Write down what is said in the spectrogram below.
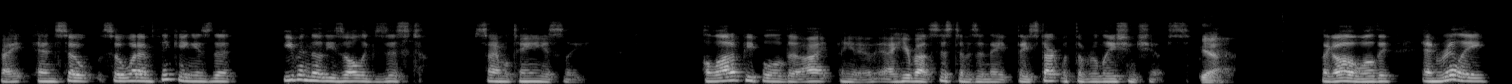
right? And so, so what I'm thinking is that even though these all exist simultaneously, a lot of people that I, you know, I hear about systems and they, they start with the relationships. yeah Like, oh, well, they, and really,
